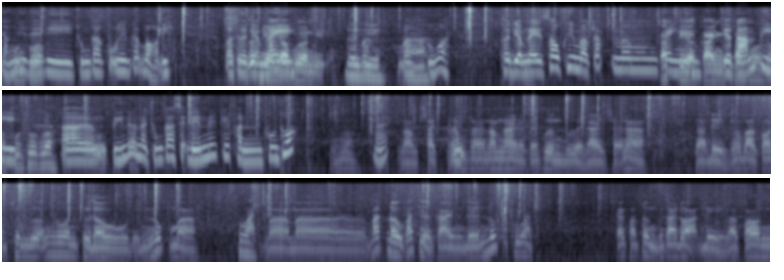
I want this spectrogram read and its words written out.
trắng như thế thì chúng ta cũng nên cắt bỏ đi. Và thời điểm này vườn bị Đây vâng, gì? vâng À, đúng rồi. Thời điểm này sau khi mà cắt um, cắt cành tỉa cành tỉa tán thì à, tí nữa là chúng ta sẽ đến với cái phần phun thuốc. Đúng rồi. Đấy. Làm sạch Ừ. năm, năm nay là cái vườn bưởi này sẽ là là để cho bà con chiêm ngưỡng luôn từ đầu đến lúc mà thu hoạch. mà mà bắt đầu cắt tỉa cành đến lúc thu hoạch sẽ có từng cái giai đoạn để bà con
